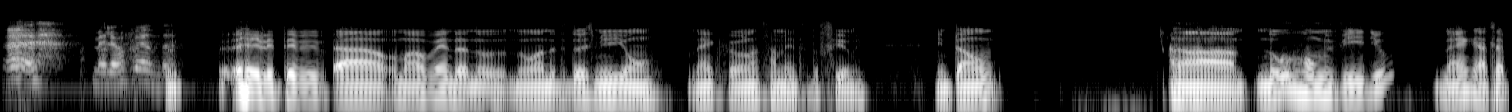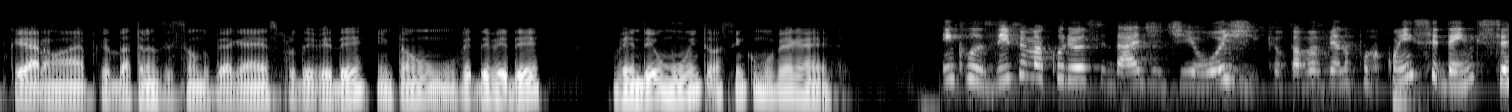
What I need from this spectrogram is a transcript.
É, melhor venda. Ele teve a maior venda no, no ano de 2001, né, que foi o lançamento do filme. Então, ah, no home video, né, até porque era uma época da transição do VHS para o DVD, então o DVD vendeu muito, assim como o VHS. Inclusive, uma curiosidade de hoje, que eu tava vendo por coincidência,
